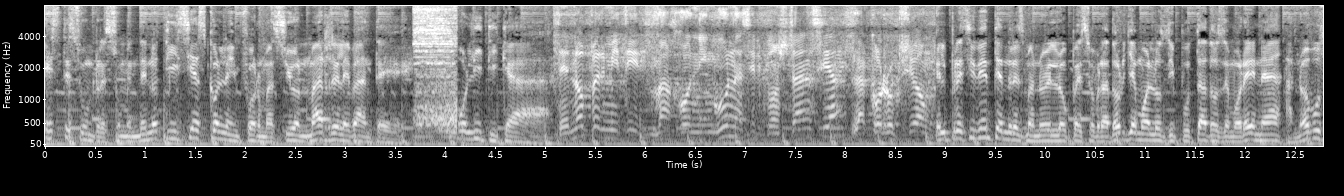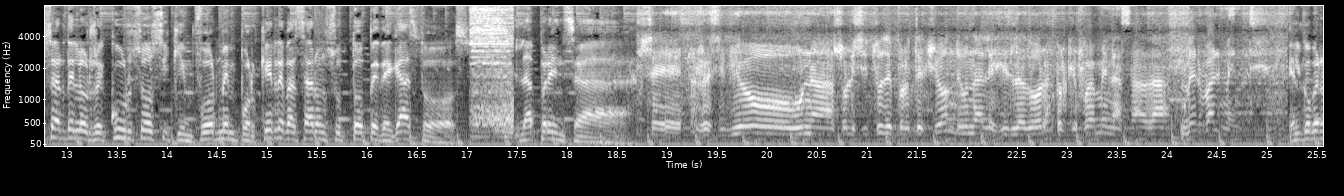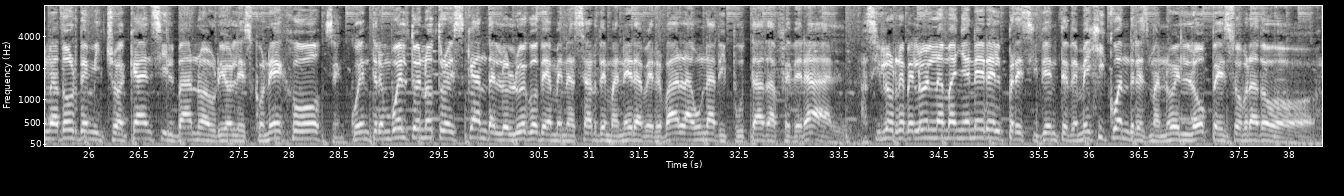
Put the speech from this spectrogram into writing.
Este es un resumen de noticias con la información más relevante. Política. De no permitir bajo ninguna circunstancia la corrupción. El presidente Andrés Manuel López Obrador llamó a los diputados de Morena a no abusar de los recursos y que informen por qué rebasaron su tope de gastos. La prensa. Se recibió una solicitud de protección de una legisladora porque fue amenazada verbalmente. El gobernador de Michoacán, Silvano Aureoles Conejo, se encuentra envuelto en otro escándalo luego de amenazar de manera verbal a una diputada federal. Así lo reveló en la mañanera el presidente de México, Andrés Manuel López Obrador.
